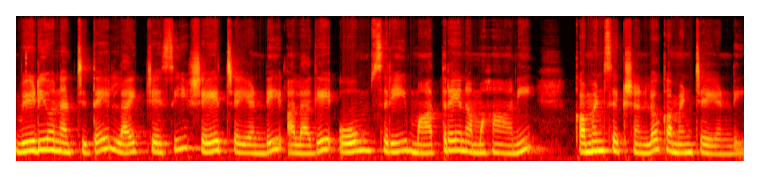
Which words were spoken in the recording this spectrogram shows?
వీడియో నచ్చితే లైక్ చేసి షేర్ చేయండి. అలాగే ఓం శ్రీ మాత్రే నమః అని కమెంట్ సెక్షన్లో కమెంట్ చేయండి.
